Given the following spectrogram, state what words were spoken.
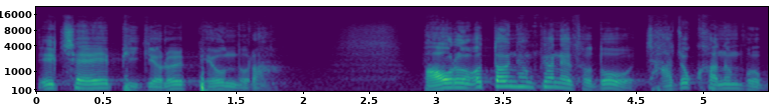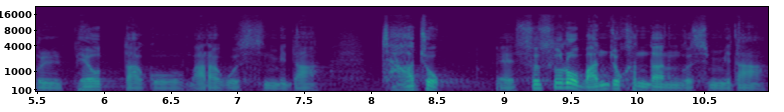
일체의 비결을 배웠노라. 바울은 어떤 형편에서도 자족하는 법을 배웠다고 말하고 있습니다. 자족, 예, 스스로 만족한다는 것입니다.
